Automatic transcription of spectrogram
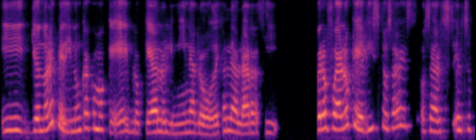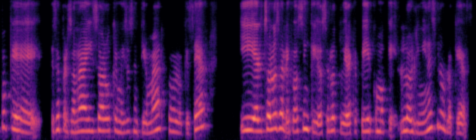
Y yo no le pedí nunca como que, hey, bloquealo, elimínalo, déjale hablar así. Pero fue algo que él hizo, ¿sabes? O sea, él, él supo que esa persona hizo algo que me hizo sentir mal o lo que sea. Y él solo se alejó sin que yo se lo tuviera que pedir, como que lo elimines y lo bloqueas.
